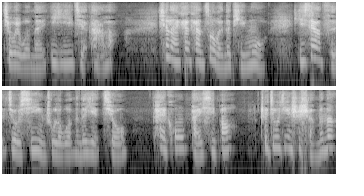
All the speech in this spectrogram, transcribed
就为我们一一解答了。先来看看作文的题目，一下子就吸引住了我们的眼球。太空白细胞，这究竟是什么呢？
